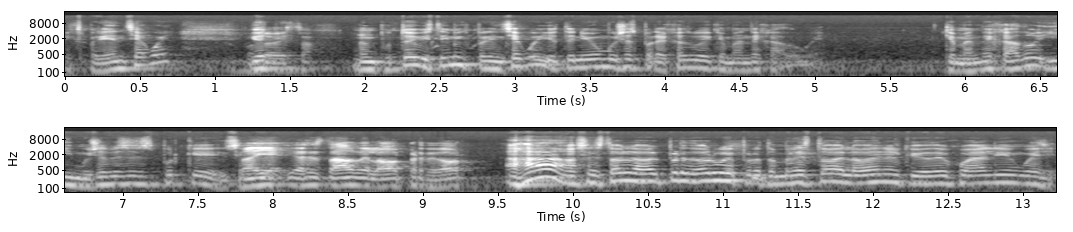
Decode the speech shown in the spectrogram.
experiencia, güey. Punto Yo, de vista. en mi punto de vista y mi experiencia, güey, yo he tenido muchas parejas, güey, que me han dejado, güey. Que me han dejado y muchas veces es porque... se ya, ya has estado del lado perdedor. Ajá, o sea, he estado del lado del perdedor, güey, pero también he estado del lado en el que yo dejo a alguien, güey.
